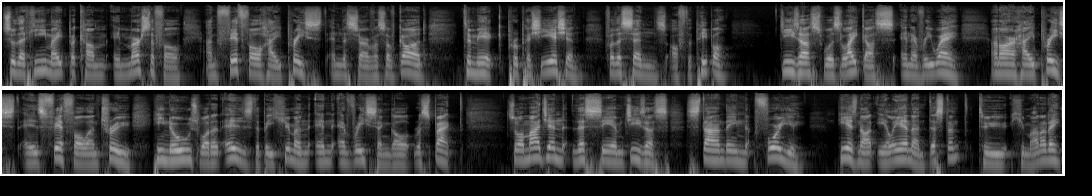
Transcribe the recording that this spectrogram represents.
so that he might become a merciful and faithful high priest in the service of God to make propitiation for the sins of the people. Jesus was like us in every way, and our high priest is faithful and true. He knows what it is to be human in every single respect. So imagine this same Jesus standing for you. He is not alien and distant to humanity.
